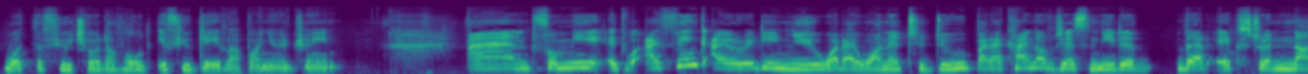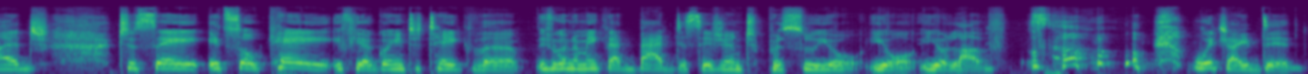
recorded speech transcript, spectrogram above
what the future would have hold if you gave up on your dream. And for me, it, I think I already knew what I wanted to do, but I kind of just needed that extra nudge to say it's okay if you're going to take the, if you're going to make that bad decision to pursue your, your, your love. which I did.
